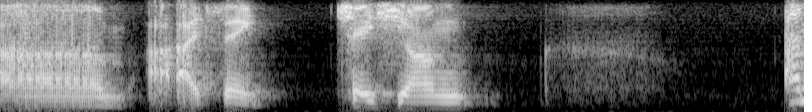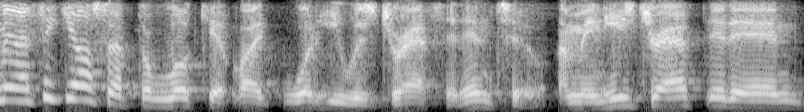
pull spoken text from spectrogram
Um, I think Chase Young. I mean, I think you also have to look at like what he was drafted into. I mean, he's drafted in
